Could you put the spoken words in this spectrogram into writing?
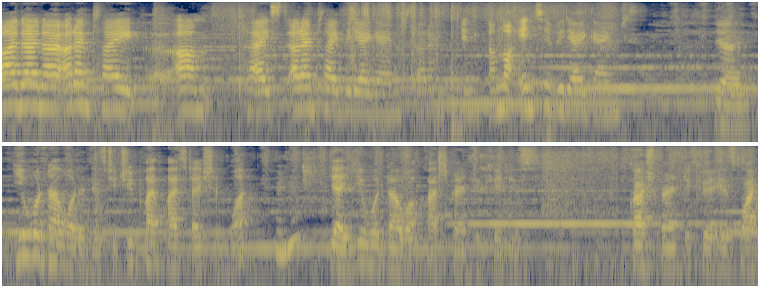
I don't know. I don't play uh, um play I don't play video games. I don't in, I'm not into video games. Yeah, you would know what it is. Did you play PlayStation 1? Mhm. Yeah, you would know what Crash Bandicoot is. Crash Bandicoot is like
